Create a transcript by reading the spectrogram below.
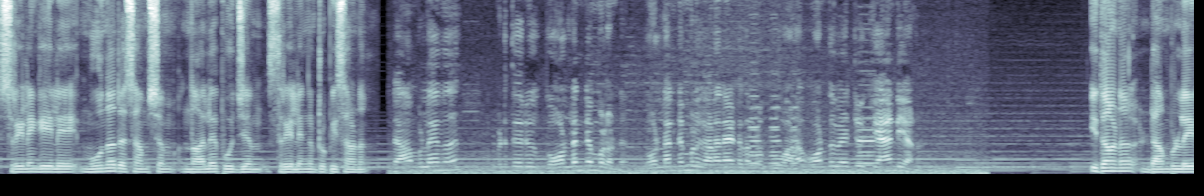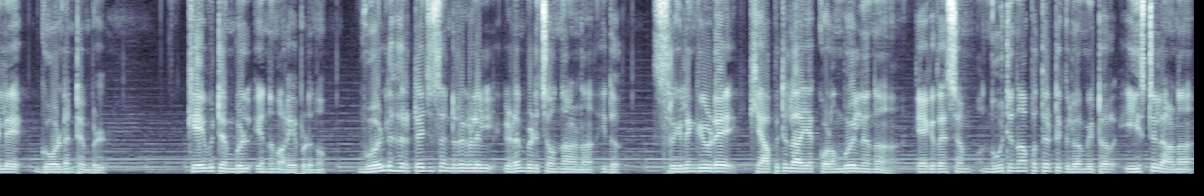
ശ്രീലങ്കയിലെ മൂന്ന് ദശാംശം നാല് പൂജ്യം ശ്രീലങ്കൻ റുപ്പീസാണ് ആണ്. ഇവിടുത്തെ ഒരു ഗോൾഡൻ ടെമ്പിൾ ഉണ്ട്. ഗോൾഡൻ ടെമ്പിൾ കാണാനായിട്ട് നമ്മൾ പോവാണ്. ഓൺ ദ വേ ടു ക്യാൻഡിയാണ്. ഇതാണ് ഡാംബുള്ളയിലെ ഗോൾഡൻ ടെമ്പിൾ. കേവ് ടെമ്പിൾ എന്നും അറിയപ്പെടുന്നു. വേൾഡ് ഹെറിറ്റേജ് സെന്ററുകളിൽ ഇടം പിടിച്ച ഒന്നാണ് ഇത്. ശ്രീലങ്കയുടെ ക്യാപിറ്റലായ കൊളംബോയിൽ നിന്ന് ഏകദേശം നൂറ്റി നാൽപ്പത്തെട്ട് കിലോമീറ്റർ ഈസ്റ്റിലാണ്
